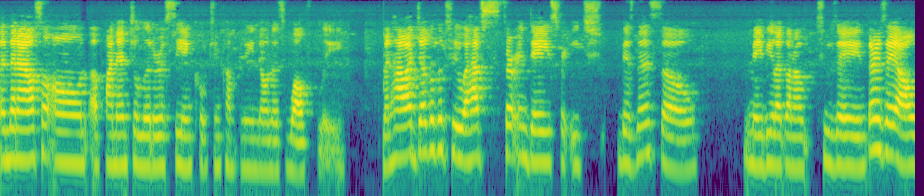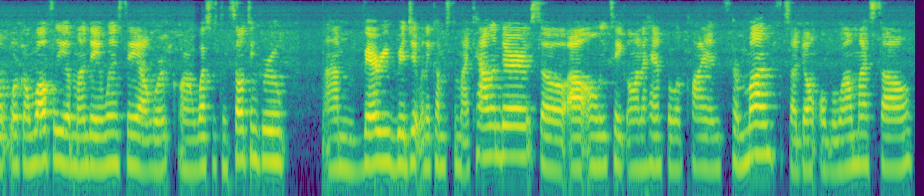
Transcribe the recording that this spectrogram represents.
And then I also own a financial literacy and coaching company known as Wealthly. And how I juggle the two, I have certain days for each business. So maybe like on a Tuesday and Thursday, I'll work on Wealthly. On Monday and Wednesday, I'll work on Westbrook Consulting Group. I'm very rigid when it comes to my calendar, so I'll only take on a handful of clients per month so I don't overwhelm myself.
